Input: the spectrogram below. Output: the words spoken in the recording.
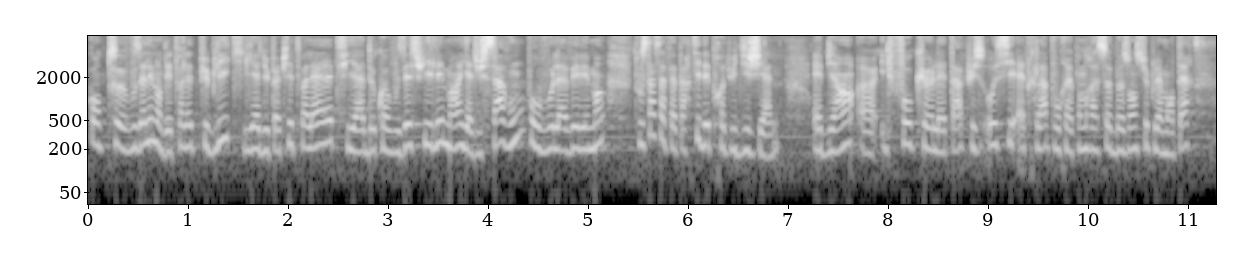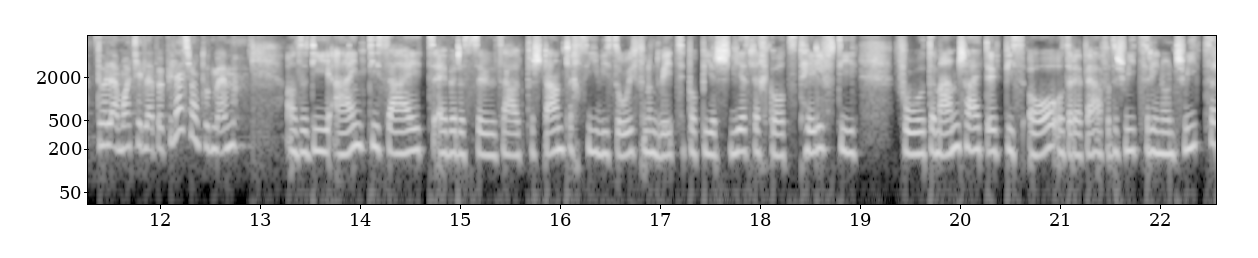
quand vous allez dans des toilettes publiques, il y a du papier toilette, il y a de quoi vous essuyer les mains, il y a du savon pour vous laver les mains. Tout ça, ça fait partie des produits d'hygiène. Eh bien, euh, il faut que l'État puisse aussi être là pour répondre à ce besoin supplémentaire de la moitié de la population tout de même. Also die eine sagt, eben, das soll selbstverständlich sein, wie Säufen und WC-Papier. Schließlich geht es die Hälfte von der Menschheit etwas an oder eben auch von den Schweizerinnen und Schweizer.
